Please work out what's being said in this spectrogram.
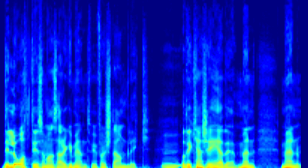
Det låter ju som hans argument vid första anblick. Mm. Och det kanske är det, men, men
